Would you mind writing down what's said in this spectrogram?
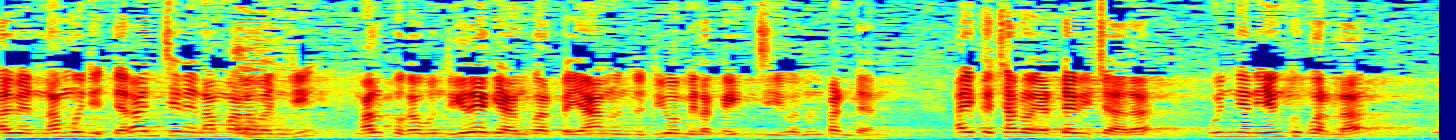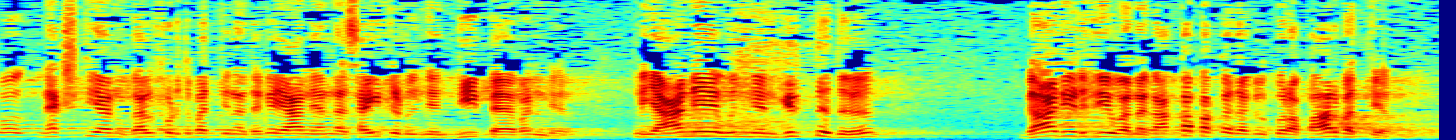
ಅವೇನು ನಮ್ಮುಜಿತ್ತಾರೆ ಅಂಚನೆ ನಮ್ಮಲ ಒಂಜಿ ಮಲ್ಪುಗ ಒಂದು ಹಿರೇಗೆ ಅನ್ಕೊರ್ಪೆ ಯಾನೊಂದು ದಿಯೋ ಮಿಲಕ ಇಜ್ಜಿ ಒಂದೊಂದು ಪಂಡ್ಯಾನು. ಐಕ ಚಲೋ ಎಡ್ಡ ವಿಚಾರ. ಉಂಜನ್ ಎಂಕು ಕೊರ್ಲ. ನೆಕ್ಸ್ಟ್ ಯಾನು ಬತ್ತಿನ ಬತ್ತಿನದಾಗ ಯಾನ್ ಎನ್ನ ಸೈಟ್ ಉಂಜನ್ ದೀಪ ಬಂಡೇರು ಯಾನೇ ಉಂಜನ್ ಗಿರ್ತದು, ಗಾಡಿ ಜೀವನಗ ಅಕ್ಕಪಕ್ಕದಾಗ ಪೂರ ಪಾರ್ ಬತ್ತೇರು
